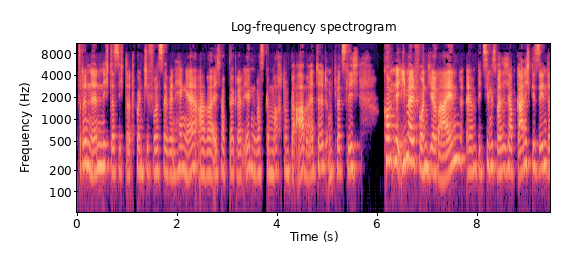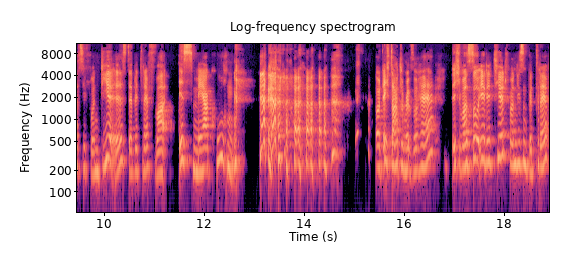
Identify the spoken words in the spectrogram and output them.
drinnen, nicht, dass ich da 24/7 hänge, aber ich habe da gerade irgendwas gemacht und bearbeitet und plötzlich kommt eine E-Mail von dir rein, ähm, beziehungsweise ich habe gar nicht gesehen, dass sie von dir ist. Der Betreff war, iss mehr Kuchen. und ich dachte mir so, hä? Ich war so irritiert von diesem Betreff,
